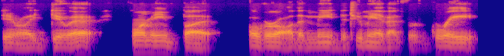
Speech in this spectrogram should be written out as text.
didn't really do it for me, but overall the main the two main events were great.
